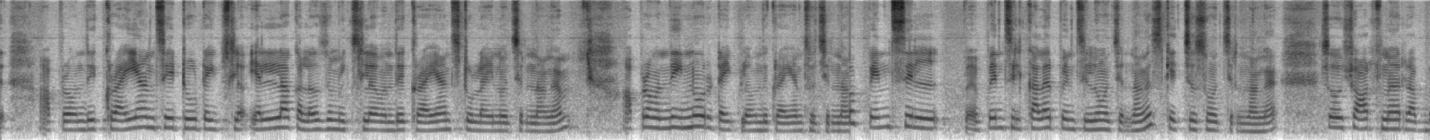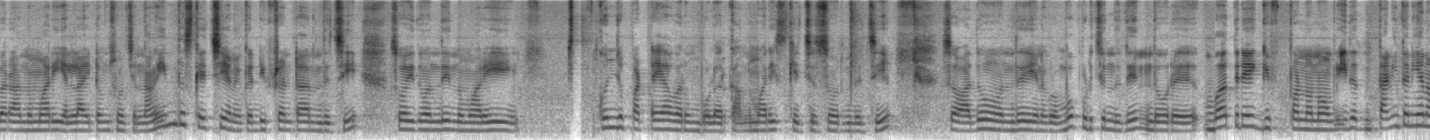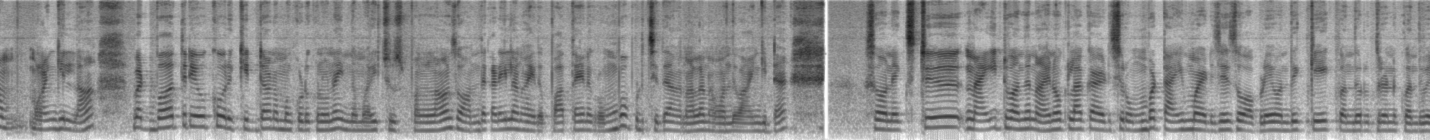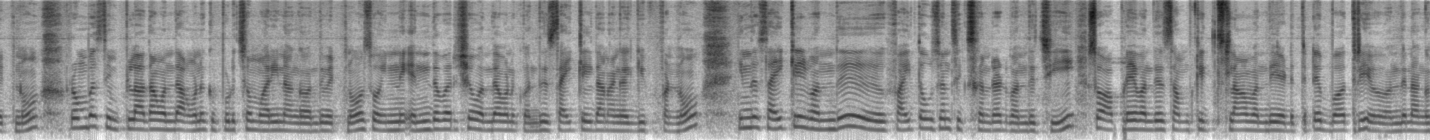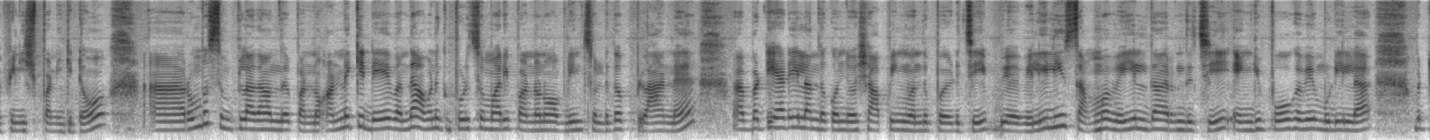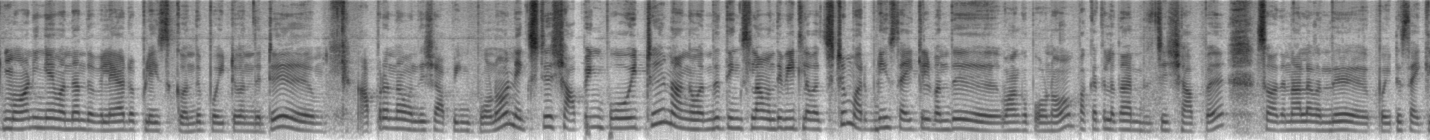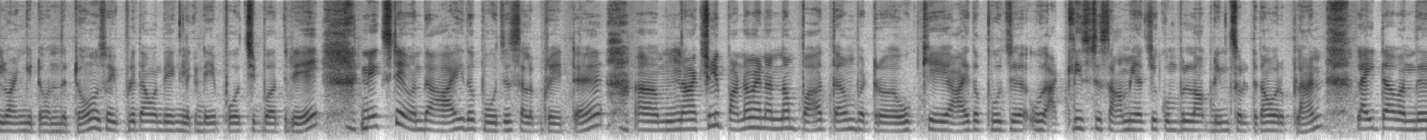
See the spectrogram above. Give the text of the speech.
அப்புறம் வந்து க்ரையான்ஸே டூ டைப்ஸில் எல்லா கலர்ஸும் மிக்ஸில் வந்து க்ரையான்ஸ் டூ லைன் வச்சுருந்தாங்க. அப்புறம் வந்து இன்னொரு டைப்பில் வந்து க்ரையான்ஸ் வச்சுருந்தாங்க. பென்சில் பென்சில் கலர் பென்சிலும் வச்சுருந்தாங்க ஸ்கெச்சஸும் வச்சுருந்தாங்க. ஸோ ஷார்ப்னர் ரப்பர் அந்த மாதிரி எல்லா ஐட்டம்ஸும் வச்சுருந்தாங்க. இந்த ஸ்கெட்ச் எனக்கு டிஃப்ரெண்ட்டாக இருந்துச்சு. ஸோ இது வந்து இந்த மாதிரி கொஞ்சம் பட்டையாக வரும் போல் இருக்குது அந்த மாதிரி ஸ்கெச்சஸும் இருந்துச்சு. ஸோ அதுவும் வந்து எனக்கு ரொம்ப பிடிச்சிருந்தது. இந்த ஒரு பர்த்டே கிஃப்ட் பண்ணணும் அப்படி இதை தனித்தனியாக நம்ம வாங்கிடலாம். பட் பர்த்டேவுக்கு ஒரு கிட்டாக நம்ம கொடுக்கணுன்னா இந்த மாதிரி சூஸ் பண்ணலாம். ஸோ அந்த கடையில் நான் இதை பார்த்தேன். எனக்கு ரொம்ப பிடிச்சிது. அதனால் நான் வந்து வாங்கிட்டேன். ஸோ நெக்ஸ்ட்டு நைட் வந்து நைன் ஓ கிளாக் ஆகிடுச்சு ரொம்ப டைம் ஆகிடுச்சு ஸோ அப்படியே வந்து கேக் வந்து ருத்ரனுக்கு வந்து வெட்டினோம் ரொம்ப சிம்பிளாக தான் வந்து அவனுக்கு பிடிச்ச மாதிரி நாங்கள் வந்து வெட்டினோம் ஸோ இன்னும் எந்த வருஷம் வந்து அவனுக்கு வந்து சைக்கிள் தான் நாங்கள் கிஃப்ட் பண்ணோம். இந்த சைக்கிள் வந்து ஃபைவ் தௌசண்ட் சிக்ஸ் ஹண்ட்ரட் வந்துச்சு. ஸோ அப்படியே வந்து சம் கிளிக்ஸ்லாம் வந்து எடுத்துகிட்டு பர்த்டேவை வந்து நாங்கள் ஃபினிஷ் பண்ணிக்கிட்டோம். ரொம்ப சிம்பிளாக தான் வந்து பண்ணோம். அன்னைக்கு டே வந்து அவனுக்கு பிடிச்ச மாதிரி பண்ணணும் அப்படின்னு சொல்லிட்டு தான் பிளானு பட் இடையில அந்த கொஞ்சம் ஷாப்பிங் வந்து போயிடுச்சு. வெளியிலையும் செம்ம வெயில் தான் இருந்துச்சு. எங்கேயும் போகவே முடியல. பட் மார்னிங்கே வந்து அந்த விளையாடுற பிளேஸ்க்கு வந்து போயிட்டு வந்துட்டு அப்புறம் தான் வந்து ஷாப்பிங் போனோம். நெக்ஸ்ட்டு ஷாப்பிங் போயிட்டு நாங்கள் வந்து திங்ஸ்லாம் வந்து வீட்டில் வச்சுட்டு மறுபடியும் சைக்கிள் வந்து வாங்க போனோம். பக்கத்தில் தான் இருந்துச்சு ஷாப்பு ஸோ அதனால் வந்து போயிட்டு சைக்கிள் வாங்கிட்டு வந்துட்டோம். ஸோ இப்படி தான் வந்து எங்களுக்கு டே போச்சு பர்த்டே நெக்ஸ்ட் டே வந்து ஆயுத பூஜை செலிப்ரேட்டு um, நான் ஆக்சுவலி பண்ண வேணாம்னு தான் பார்த்தேன் பட் ஓகே ஆயுத பூஜை அட்லீஸ்ட் சாமியாச்சும் கும்பிடலாம் அப்படின்னு சொல்லிட்டு தான் ஒரு பிளான் லைட்டாக வந்து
